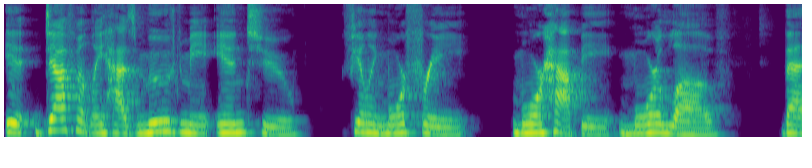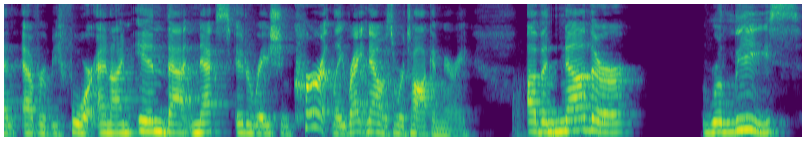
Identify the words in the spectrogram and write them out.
it definitely has moved me into feeling more free, more happy, more love than ever before. And I'm in that next iteration currently, right now, as we're talking, Mary, of another release,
